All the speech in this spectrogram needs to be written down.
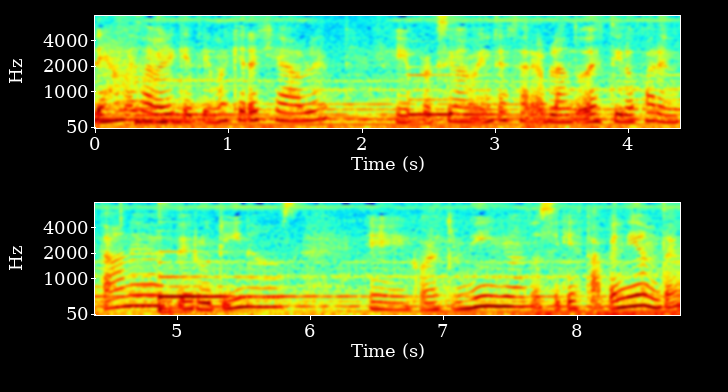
Déjame saber qué temas quieres que hable y próximamente estaré hablando de estilos parentales, de rutinas eh, con nuestros niños, así que está pendiente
